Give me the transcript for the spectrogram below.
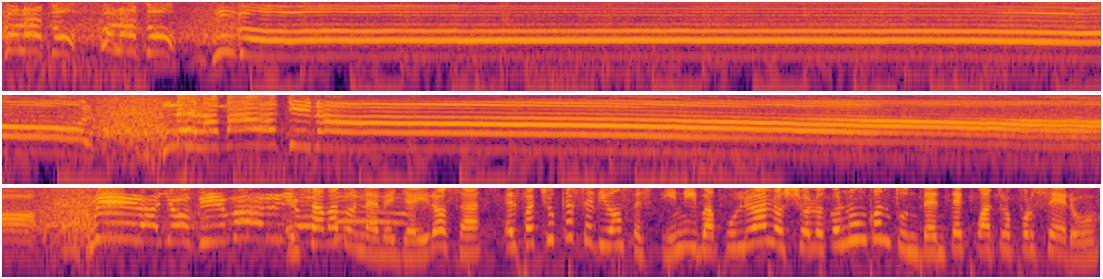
golazo, golazo, gol. El sábado en la Bella Irosa, el Pachuca se dio un festín y vapuleó a los Cholos con un contundente 4 por 0.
